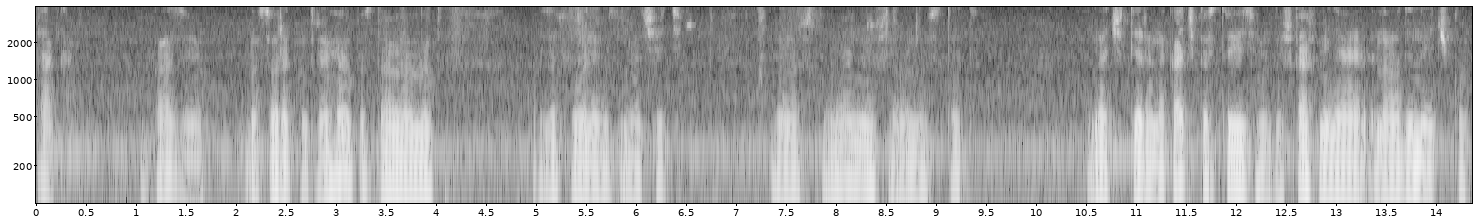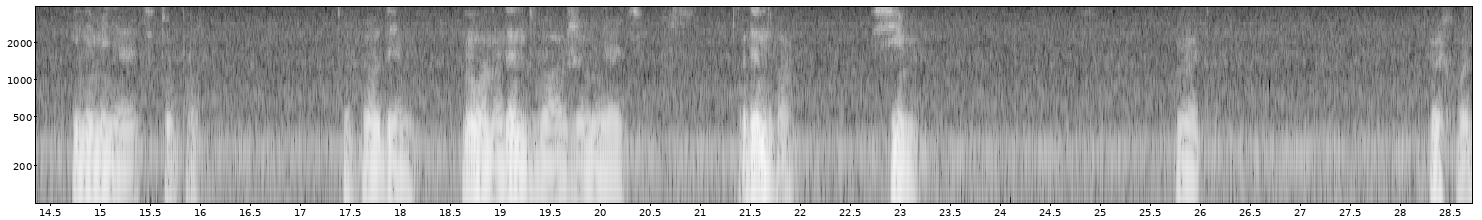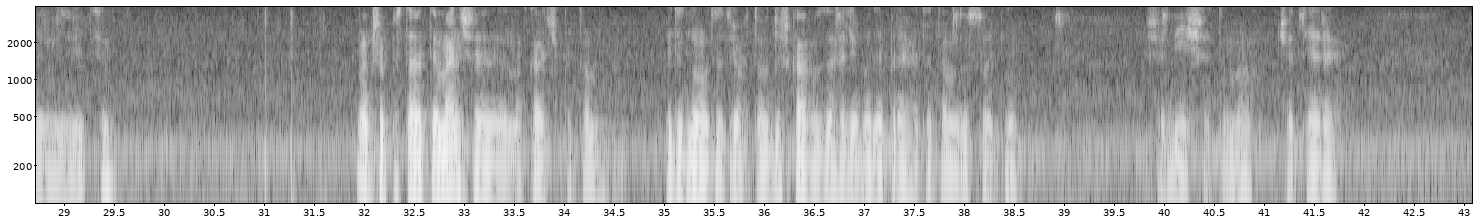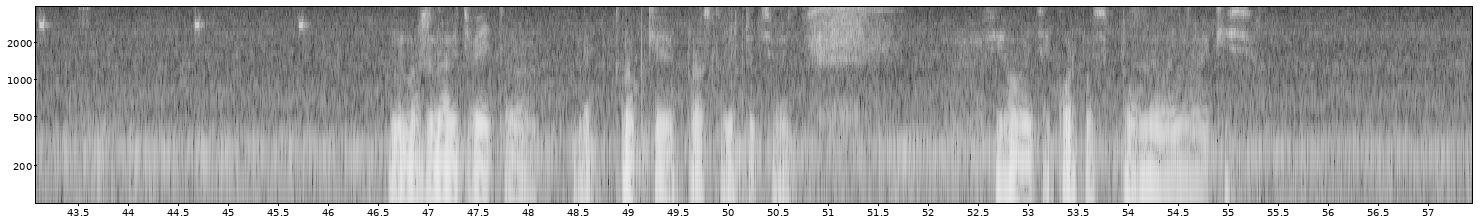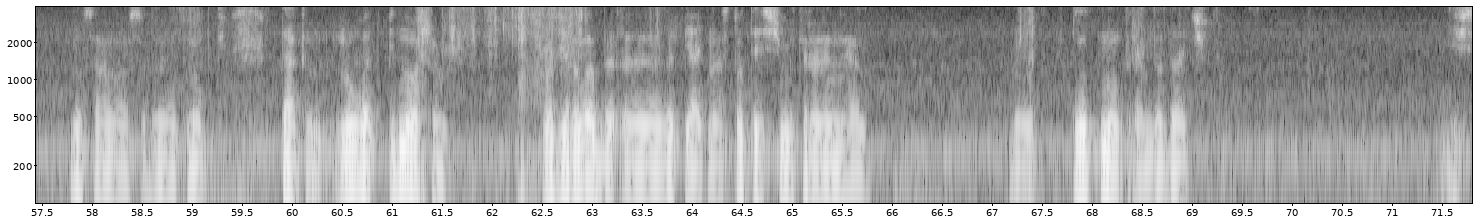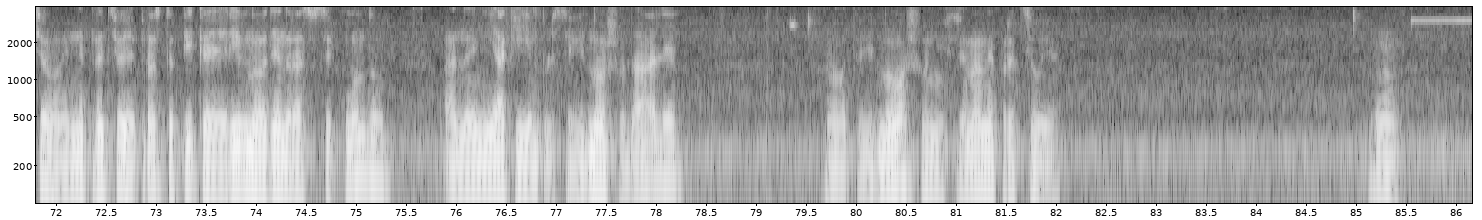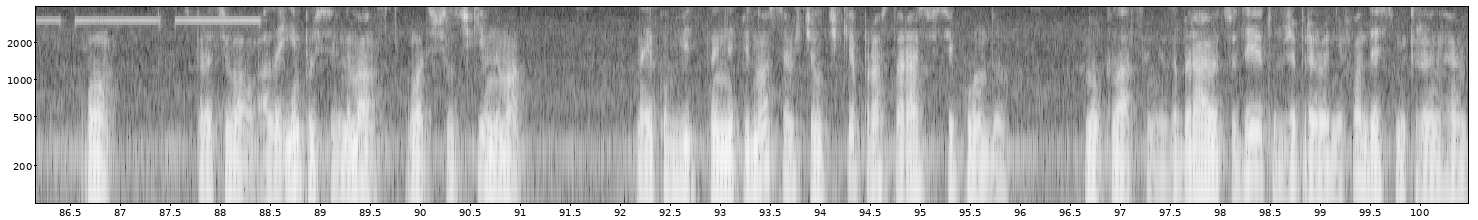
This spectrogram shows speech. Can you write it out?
Так, показую. На 40 ген поставлено. Заходимо, значить, налаштування, що у нас тут. На 4 накачка стоїть, в дужках міняє на одиничку. І не міняється тупо. Тупо один. Ну вон, 1, 2 вже міняється. 1, 2. 7. От. Виходимо звідси. Ну, якщо поставити менше накачку там від 1 до 3, то в дужках взагалі буде пригати там до сотні. Ще більше, тому 4. Не може навіть вийти. о, Кнопки просто не працюють. Фіговий цей корпус, повне лайно якесь. Ну, саме особливо кнопки. Так, ну от, підношу джерело Б- е, V5 на 100 тисяч мікрорентген. Ну, От, вплотну прям до датчика. І все, він не працює, просто пікає рівно один раз в секунду, а не ніякі імпульси. Відношу далі. От, відношу, ніхрена не працює. О. О, спрацював, але імпульсів нема. От, щелчків нема. На яку б відстань не підносив, щелчки просто раз в секунду. Ну, клацання. Забираю от сюди, тут вже природний фон, 10 мікрорентген.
